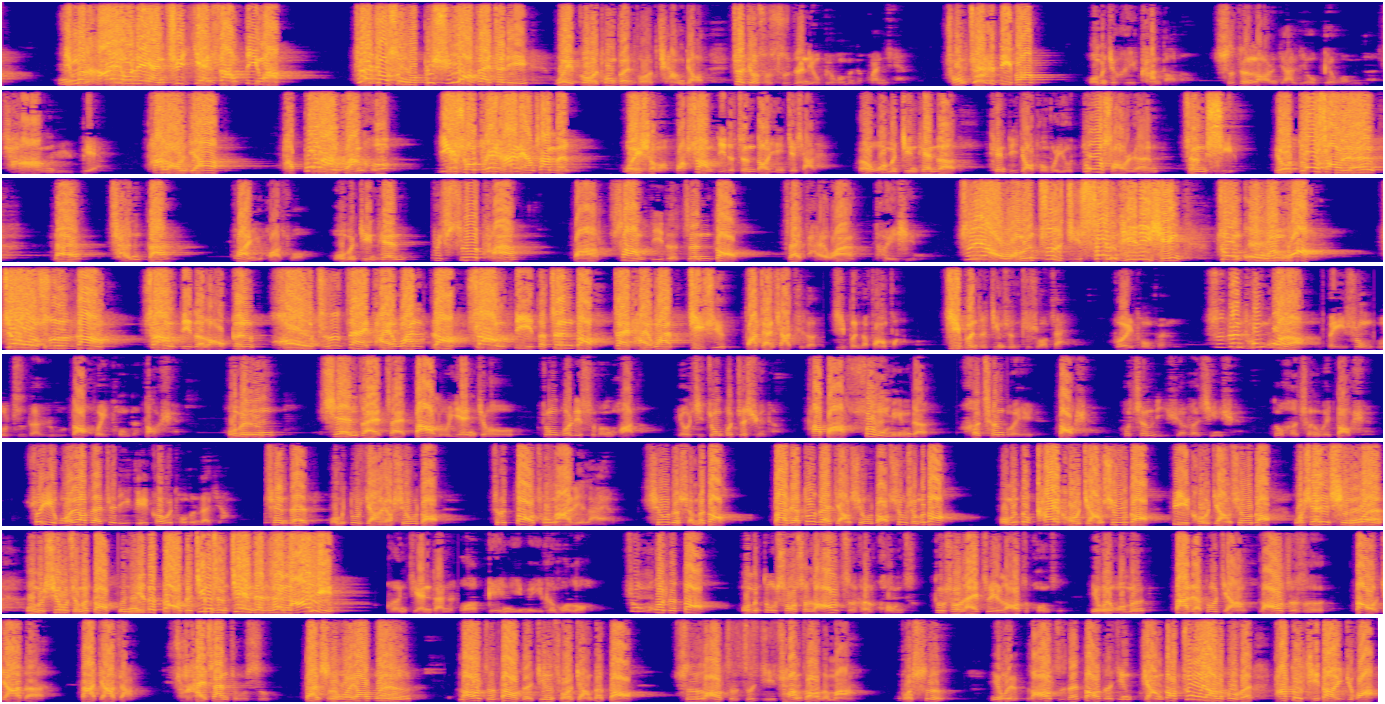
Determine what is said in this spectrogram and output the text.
你们还有脸去见上帝吗？这就是我必须要在这里为各位同奋所强调的，这就是师尊留给我们的关键。从这个地方，我们就可以看到了师尊老人家留给我们的常与变。他老人家他拨乱反合，一手推开两扇门，为什么把上帝的真道迎接下来？而我们今天的。天地教同奋有多少人珍惜？有多少人来承担？换句话说，我们今天不奢谈把上帝的真道在台湾推行，只要我们自己身体力行，中国文化就是让上帝的老根厚植在台湾，让上帝的真道在台湾继续发展下去的基本的方法，基本的精神之所在。各位同奋。师尊通过了北宋儒子的儒道会通的道学。我们现在在大陆研究中国历史文化的，尤其中国哲学的，他把宋明的合称为道学，不称理学和心学，都合称为道学。所以我要在这里给各位同奋来讲，现在我们都讲要修道，这个道从哪里来？修的什么道？大家都在讲修道，修什么道？我们都开口讲修道，闭口讲修道。我先请问，我们修什么道？你的道的精神建在了在哪里？很简单的，我给你们一个脉络。中国的道，我们都说是老子和孔子，都说来自于老子、孔子，因为我们大家都讲老子是道家的大家长，开山祖师。但是我要问，老子《道德经》所讲的道，是老子自己创造的吗？不是，因为老子在《道德经》讲到重要的部分，他都提到一句话：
